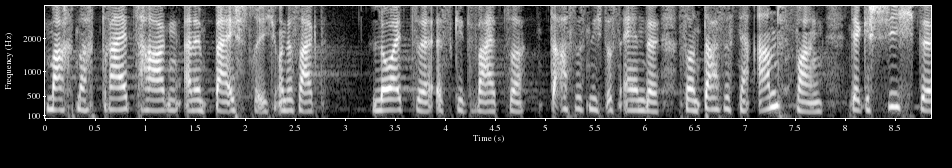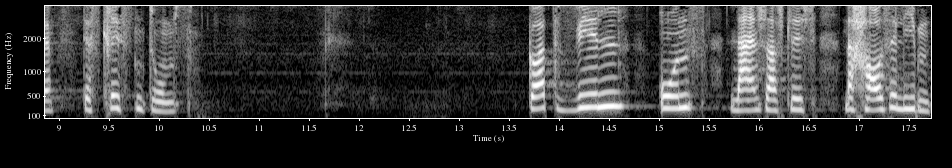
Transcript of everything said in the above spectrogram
macht nach drei Tagen einen Beistrich und er sagt, Leute, es geht weiter. Das ist nicht das Ende, sondern das ist der Anfang der Geschichte des Christentums. Gott will uns leidenschaftlich nach Hause lieben.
